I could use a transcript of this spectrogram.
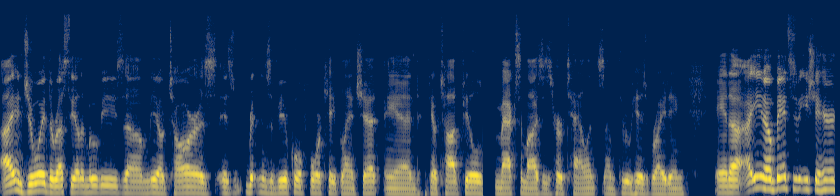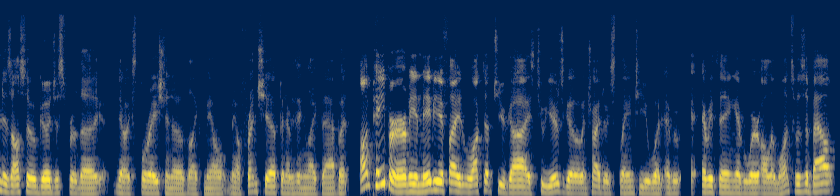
I enjoyed the rest of the other movies. Um, you know, Tar is is written as a vehicle for Cate Blanchett, and you know Todd Field maximizes her talents um, through his writing. And uh, I, you know, Banshees of Inisherin is also good just for the you know exploration of like male male friendship and everything like that. But on paper, I mean, maybe if I walked up to you guys two years ago and tried to explain to you what every, everything everywhere all at once was about,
